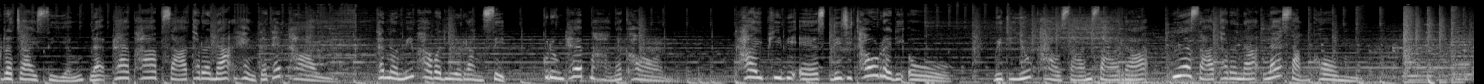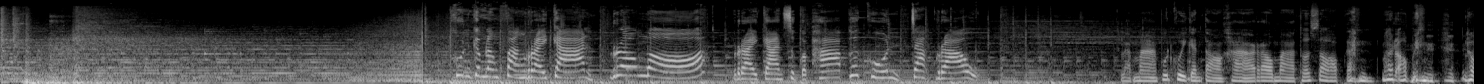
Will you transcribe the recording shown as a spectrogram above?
กระจายเสียง และแพร่ภาพสาธารณะแห่งประเทศไทย ถนนมิภาวดีรังสิต กรุงเทพมหานคร ไทย PBS ดิจิทัล Radio วิทยุข่าวสารสาระ เพื่อสาธารณะและสังคมำลังฟังรายการโรงหมอ รายการสุขภาพเพื่อคุณจากเรา กลับมาพูดคุยกันต่อค่ะ เรามาทดสอบกัน ว่าเราเป็น เรา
